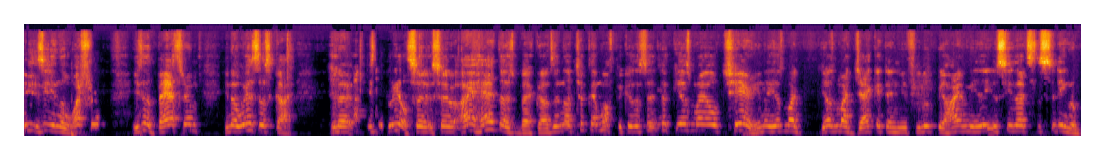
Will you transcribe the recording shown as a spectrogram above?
is he in the washroom? Is he in the bathroom? You know, where's this guy? You know, is it real? So so I had those backgrounds and I took them off because I said, look, here's my old chair. You know, here's my here's my jacket. And if you look behind me, you see that's the sitting room.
